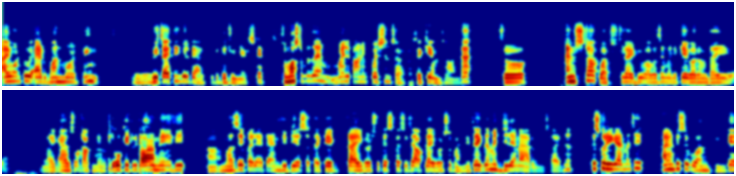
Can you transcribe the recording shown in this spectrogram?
I want to add one more thing, which I think will be helpful to the juniors. Okay. So most of the time, मैले पाउने क्वेसन्सहरू चाहिँ के हुन्छ भन्दा so I'm stuck what should I do अब चाहिँ मैले के गरौँ दाइ like I also talk okay to maybe म चाहिँ पहिला यता एमबिबिएस अथवा के ट्राई गर्छु त्यसपछि चाहिँ अप्लाई गर्छु भन्ने चाहिँ एकदमै डिलेमाहरू हुन्छ होइन त्यसको रिगार्डमा चाहिँ I want to say one thing के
